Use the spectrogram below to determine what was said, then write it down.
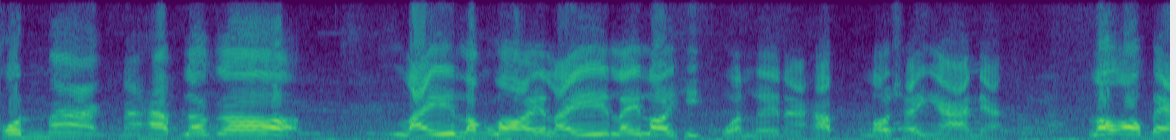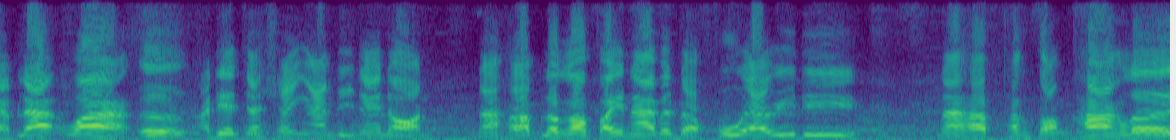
ทนมากนะครับ แล้วก็ไร้ร่องรอยไร้ไร้รอยขีดข่วนเลยนะครับ เราใช้งานเนี่ย เราออกแบบแล้วว่าเอออันนี้จะใช้งานดีแน่นอนนะครับ แล้วก็ไฟหน้าเป็นแบบ Full LED นะครับ ทั้งสองข้างเลย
